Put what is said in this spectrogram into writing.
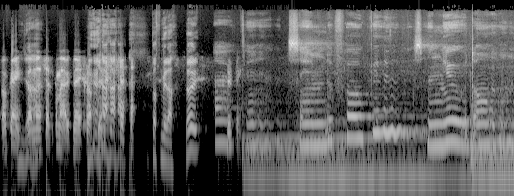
oké. Ja. Dan zet ik hem uit. Nee, grapje. Tot vanmiddag. Doei. I can't seem to focus, and you don't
